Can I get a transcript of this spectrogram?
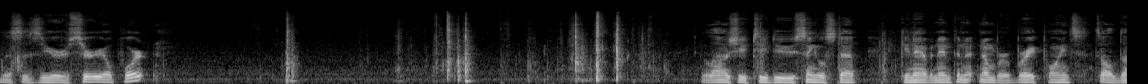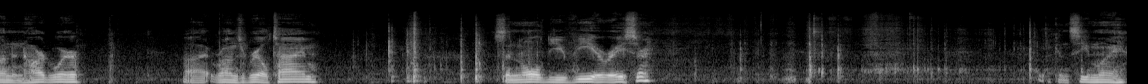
This is your serial port. Allows you to do single step. You can have an infinite number of breakpoints. It's all done in hardware. Uh, it runs real time. It's an old UV eraser. You can see my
